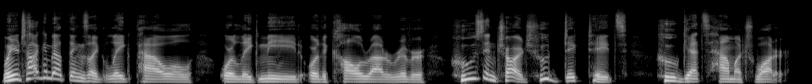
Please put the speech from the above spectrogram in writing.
When you're talking about things like Lake Powell or Lake Mead or the Colorado River, who's in charge? Who dictates who gets how much water?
